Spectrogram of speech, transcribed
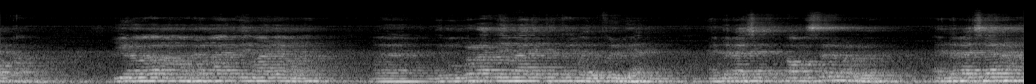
ഓർക്കാം. ഈ ലോക മനോഹരമായ തീരുമാനമാണ് മുമ്പുള്ള തീരുമാനത്തിൽ ഇതിന് എന്റെ വേശ തോമസ്കരമുള്ളത് എന്റെ വേശകാരാണ്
